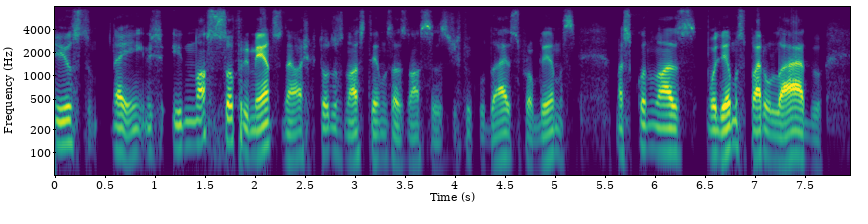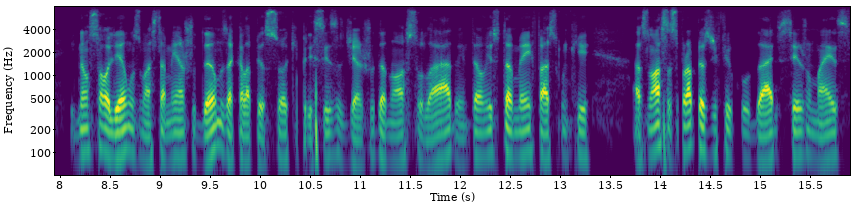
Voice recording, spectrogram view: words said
Isso, é, e, e nossos sofrimentos, né, eu acho que todos nós temos as nossas dificuldades, problemas, mas quando nós olhamos para o lado, e não só olhamos, mas também ajudamos aquela pessoa que precisa de ajuda ao nosso lado, então isso também faz com que as nossas próprias dificuldades sejam mais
